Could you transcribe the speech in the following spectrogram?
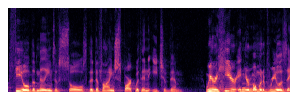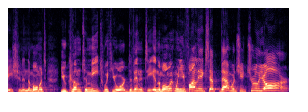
feel the millions of souls, the divine spark within each of them. We are here in your moment of realization, in the moment you come to meet with your divinity, in the moment when you finally accept that which you truly are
